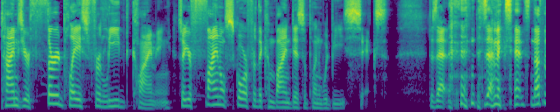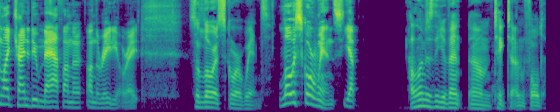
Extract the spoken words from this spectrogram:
times your third place for lead climbing. So your final score for the combined discipline would be six. Does that does that make sense? Nothing like trying to do math on the on the radio right so lowest score wins. Lowest score wins. Yep. How long does the event um, take to unfold?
